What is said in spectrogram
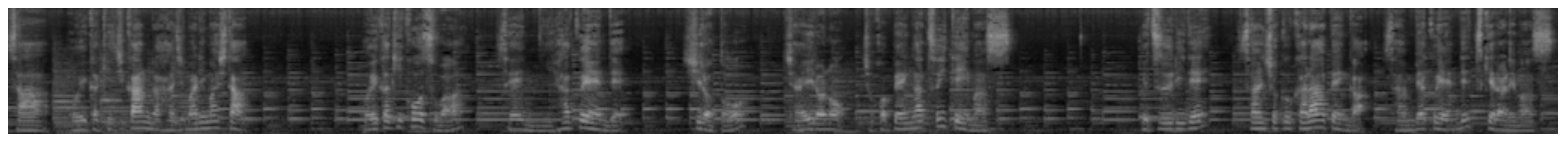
さあお絵かき時間が始まりました。お絵かきコースは1200円で白と茶色のチョコペンがついています。別売りで3色カラーペンが300円で付けられます。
